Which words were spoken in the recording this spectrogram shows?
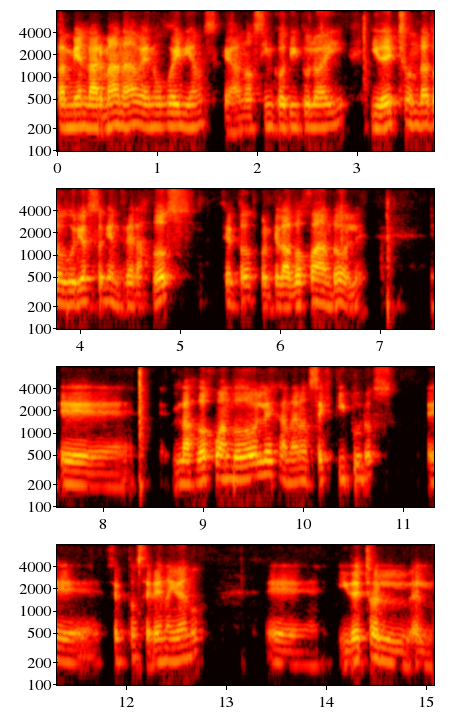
también la hermana, Venus Williams, que ganó cinco títulos ahí, y de hecho un dato curioso que entre las dos, ¿cierto? Porque las dos juegan doble las dos jugando dobles ganaron seis títulos, eh, ¿cierto? Serena y Venus. Eh, y de hecho el,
